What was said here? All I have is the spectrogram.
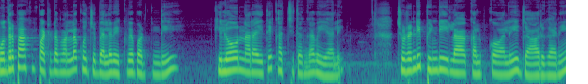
ముద్రపాకం పట్టడం వల్ల కొంచెం బెల్లం ఎక్కువే పడుతుంది. కిలోన్నర అయితే ఖచ్చితంగా వేయాలి. చూడండి పిండి ఇలా కలుపుకోవాలి జారు కానీ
